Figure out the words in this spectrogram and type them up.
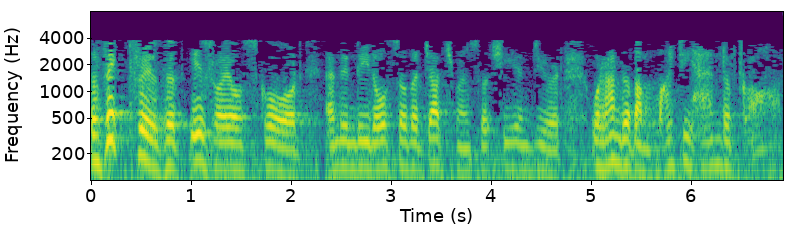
The victories that Israel scored, and indeed also the judgments that she endured, were under the mighty hand of God.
